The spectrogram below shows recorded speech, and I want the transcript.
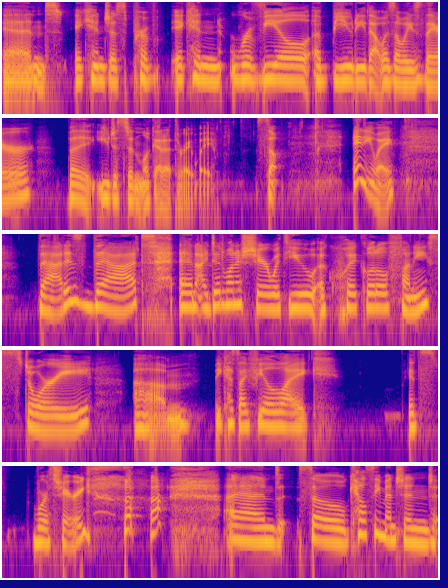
And it can just, prov- it can reveal a beauty that was always there, but you just didn't look at it the right way. So, anyway, that is that. And I did want to share with you a quick little funny story um, because I feel like it's worth sharing. and so Kelsey mentioned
